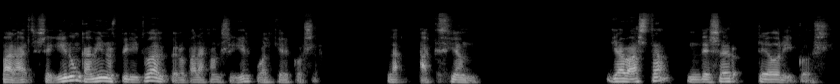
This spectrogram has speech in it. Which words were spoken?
para seguir un camino espiritual, pero para conseguir cualquier cosa. La acción. Ya basta de ser teóricos.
